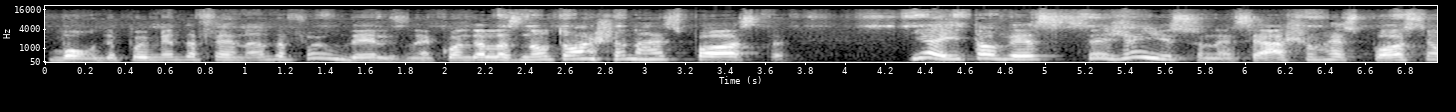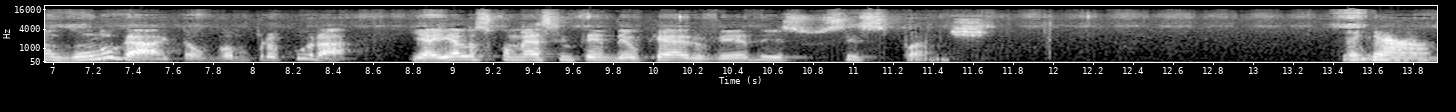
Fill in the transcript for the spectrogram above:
Bom, o depoimento da Fernanda foi um deles, né? Quando elas não estão achando a resposta. E aí talvez seja isso, né? Você acha uma resposta em algum lugar, então vamos procurar. E aí elas começam a entender o que é Ayurveda e isso se expande. Legal.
